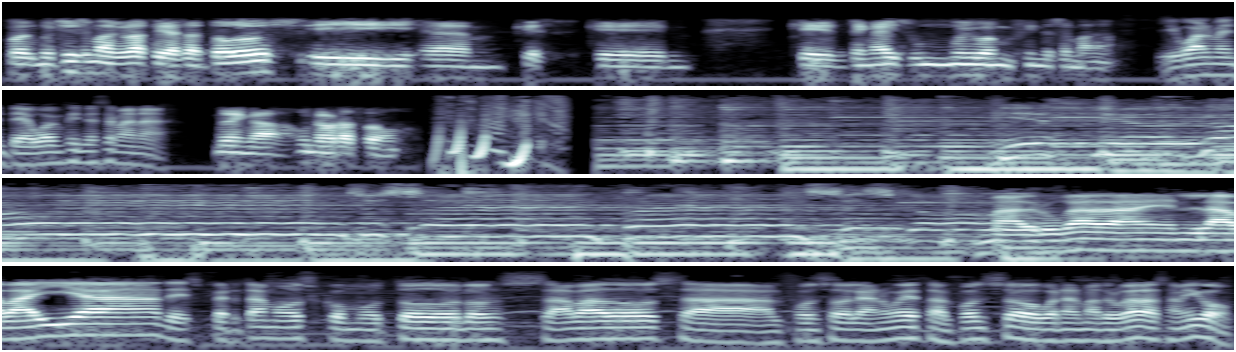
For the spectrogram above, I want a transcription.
Pues muchísimas gracias a todos y eh, que, que que tengáis un muy buen fin de semana. Igualmente, buen fin de semana. Venga, un abrazo. Madrugada en la bahía, despertamos como todos los sábados a Alfonso de la Nuez. Alfonso, buenas madrugadas, amigo.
